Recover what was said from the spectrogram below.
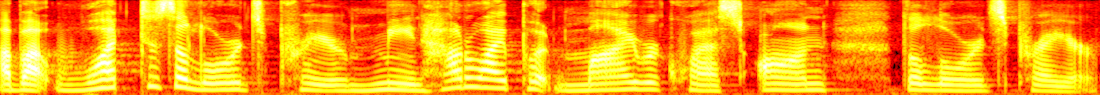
about what does the Lord's Prayer mean? How do I put my request on the Lord's Prayer?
